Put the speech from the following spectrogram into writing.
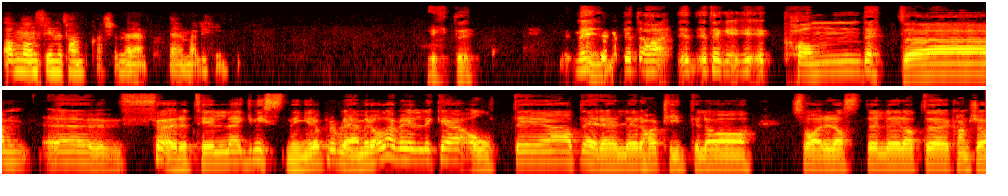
av noen sine tanker generelt. Det er en veldig fin ting. Riktig. Men dette her, jeg tenker, kan dette uh, føre til gnisninger og problemer òg? Det er vel ikke alltid at dere eller har tid til å svare raskt, eller at uh, kanskje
